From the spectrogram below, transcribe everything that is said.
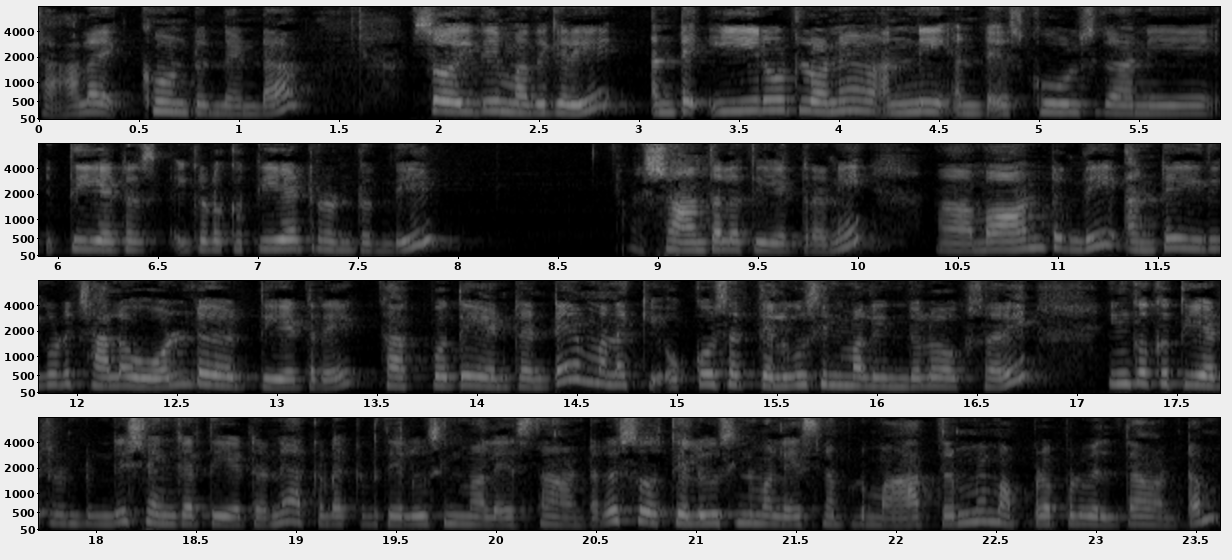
చాలా ఎక్కువ ఉంటుంది ఎండ. సో ఇది మధుగిరి. అంటే ఈ రూట్లోనే అన్ని అంటే స్కూల్స్ కానీ థియేటర్స్ ఇక్కడ ఒక థియేటర్ ఉంటుంది. శాంతల థియేటర్ అని. బాగుంటుంది. అంటే ఇది కూడా చాలా ఓల్డ్ థియేటరే. కాకపోతే ఏంటంటే మనకి ఒక్కోసారి తెలుగు సినిమాలు ఇందులో ఒకసారి ఇంకొక థియేటర్ ఉంటుంది శంకర్ థియేటర్ అని. అక్కడక్కడ తెలుగు సినిమాలు వేస్తూ ఉంటారు. సో తెలుగు సినిమాలు వేసినప్పుడు మాత్రం మేము అప్పుడప్పుడు వెళ్తూ ఉంటాం.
